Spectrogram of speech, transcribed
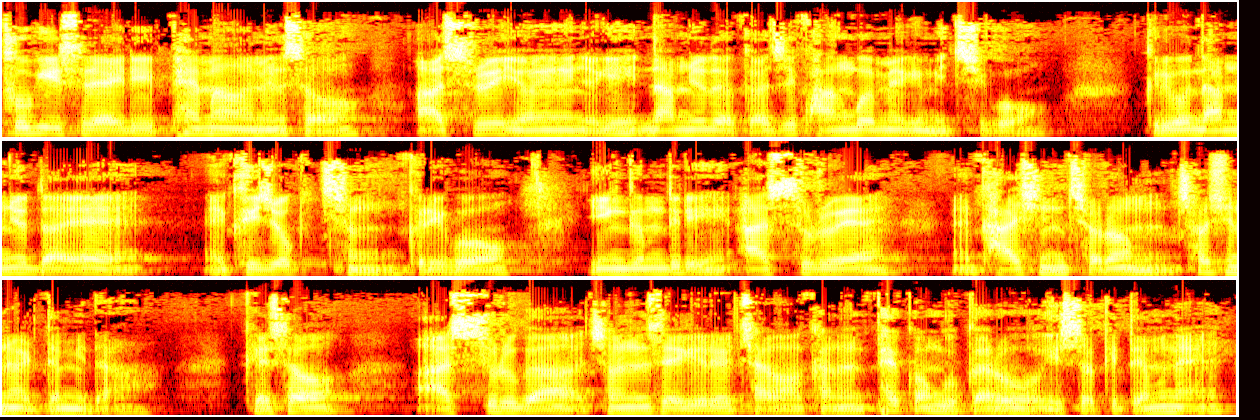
북이스라엘이 패망하면서 아수르의 영향력이 남유다까지 광범위하게 미치고 그리고 남유다의 귀족층 그리고 임금들이 아수르의 가신처럼 처신할 때입니다. 그래서 아수르가 전 세계를 장악하는 패권 국가로 있었기 때문에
